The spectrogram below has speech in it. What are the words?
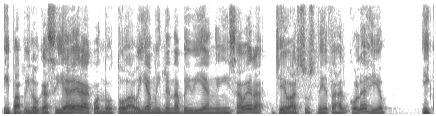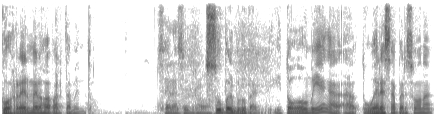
Y papi lo que hacía era, cuando todavía mis nenas vivían en Isabela, llevar sus nietas al colegio y correrme los apartamentos. Será su trabajo. Súper brutal. Y todo bien, a, a tú eres esa persona.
